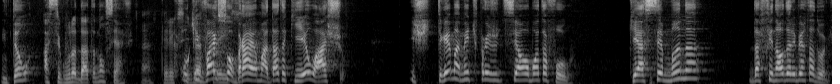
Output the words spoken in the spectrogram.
Então, a segunda data não serve. É, que o que vai 3. sobrar é uma data que eu acho extremamente prejudicial ao Botafogo, que é a semana da final da Libertadores.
